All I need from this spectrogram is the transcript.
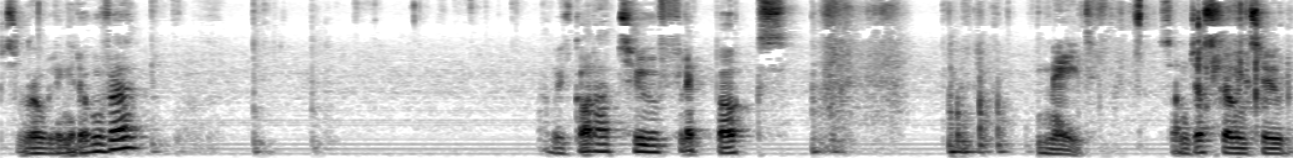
just rolling it over. We've got our two flip books made. So I'm just going to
